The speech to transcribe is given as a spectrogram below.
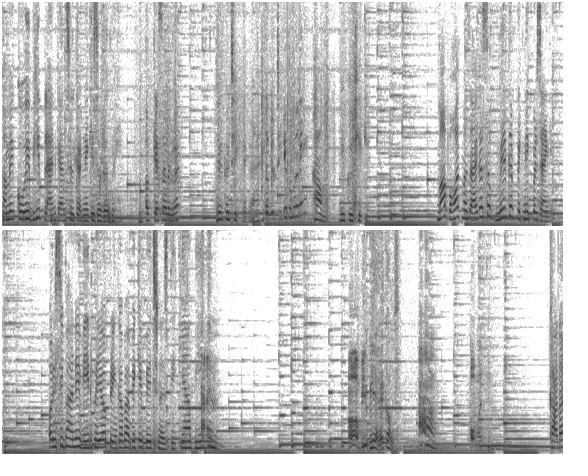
हमें कोई भी प्लान कैंसिल करने की ज़रूरत नहीं। अब कैसा लग रहा है? बिल्कुल ठीक लग रहा है। तबीयत ठीक है तुम्हारी? हाँ माँ बिल्कुल ठीक है। माँ बहुत मज़ा आएगा सब मिलकर पिकनिक पर जाएँगे। और इसी बहाने वीर भैया और प्रियंका भाभी के बीच नजदीकियाँ भी हाँ। वीर भैया है कहाँ से कार्ड आ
